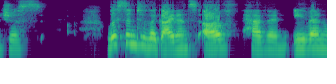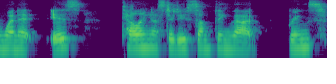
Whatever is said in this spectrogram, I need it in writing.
just listen to the guidance of heaven even when it is telling us to do something that brings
